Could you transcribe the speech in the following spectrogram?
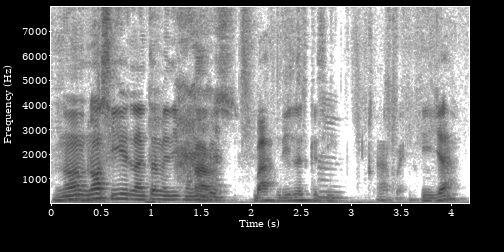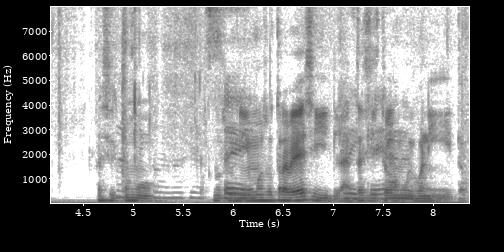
No, no, sí, la neta me dijo, no, Ah. pues va, diles que sí. Ah, bueno. Y ya, así es como nos Sí. unimos otra vez y la neta sí estuvo muy bonito.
